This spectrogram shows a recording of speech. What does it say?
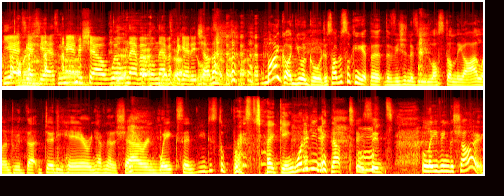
Yes, I mean, yes, yes. Me and um, Michelle will yeah, never, will never forget right. each other. My God, you were gorgeous. I was looking at the, the vision of you lost on the island with that dirty hair and you haven't had a shower in weeks and you just look breathtaking. What have you been up to since leaving the show?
